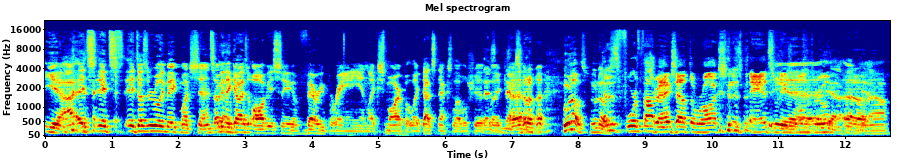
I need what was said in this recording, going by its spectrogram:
Yeah, it's it's it doesn't really make much sense. I mean, the guy's obviously very brainy and like smart, but like that's next level shit. That's like next I don't level. know. Who knows? Who knows? That is forethought. Drags out the rocks in his pants when he's going through. Yeah. I don't Yeah. know.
